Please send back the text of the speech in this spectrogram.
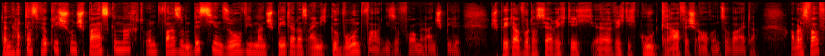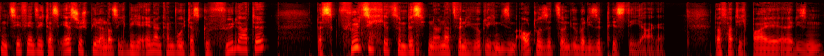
dann hat das wirklich schon Spaß gemacht und war so ein bisschen so, wie man später das eigentlich gewohnt war, diese Formel 1 Spiele. Später wurde das ja richtig äh, richtig gut grafisch auch und so weiter. Aber das war auf dem C64 das erste Spiel, an das ich mich erinnern kann, wo ich das Gefühl hatte, das fühlt sich jetzt so ein bisschen an, als wenn ich wirklich in diesem Auto sitze und über diese Piste jage. Das hatte ich bei äh, diesem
